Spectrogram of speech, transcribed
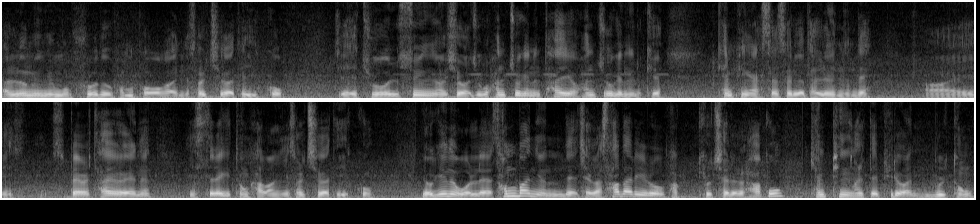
알루미늄 오프로드 범퍼가 이제 설치가 돼 있고 이제 듀얼 스윙이셔가지고 한쪽에는 타이어 한쪽에는 이렇게 캠핑 액세서리가 달려 있는데 아, 이 스페어 타이어에는 이 쓰레기통 가방이 설치가 돼 있고 여기는 원래 선반이었는데 제가 사다리로 바- 교체를 하고 캠핑할 때 필요한 물통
